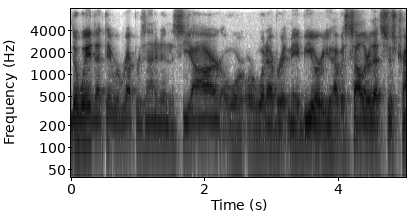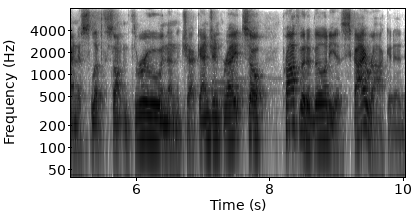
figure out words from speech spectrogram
the way that they were represented in the CR or or whatever it may be, or you have a seller that's just trying to slip something through and then the check engine, right? So profitability has skyrocketed.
